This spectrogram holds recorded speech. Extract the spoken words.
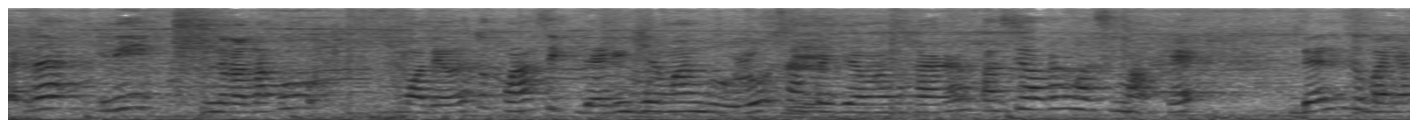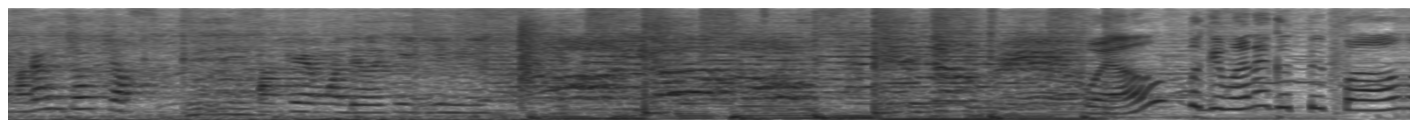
Karena ini menurut aku modelnya tuh klasik dari zaman dulu sampai zaman sekarang pasti orang masih make dan kebanyakan orang cocok pakai model kayak gini. Well, bagaimana good people?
